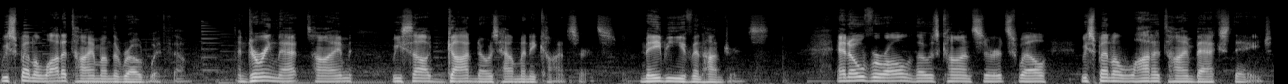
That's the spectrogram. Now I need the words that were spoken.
we spent a lot of time on the road with them. And during that time, we saw God knows how many concerts, maybe even hundreds. And over all of those concerts, well, we spent a lot of time backstage.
